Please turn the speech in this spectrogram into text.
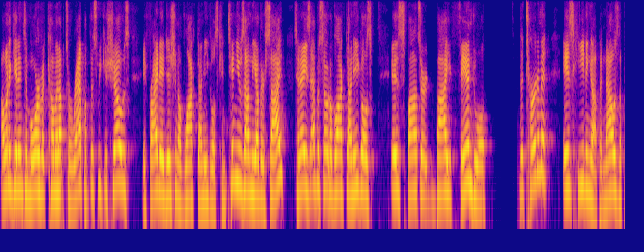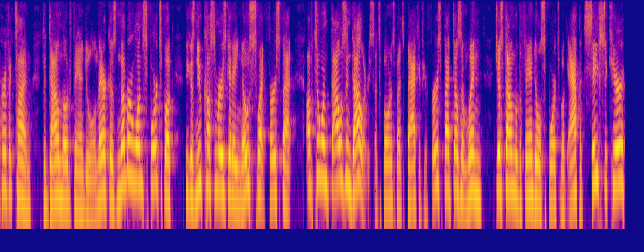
I want to get into more of it coming up to wrap up this week of shows. A Friday edition of Locked On Eagles continues on the other side. Today's episode of Locked On Eagles is sponsored by FanDuel. The tournament is heating up, and now is the perfect time to download FanDuel, America's number one sports book, because new customers get a no sweat first bet up to $1,000. That's bonus bets back if your first bet doesn't win. Just download the FanDuel Sportsbook app. It's safe, secure,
